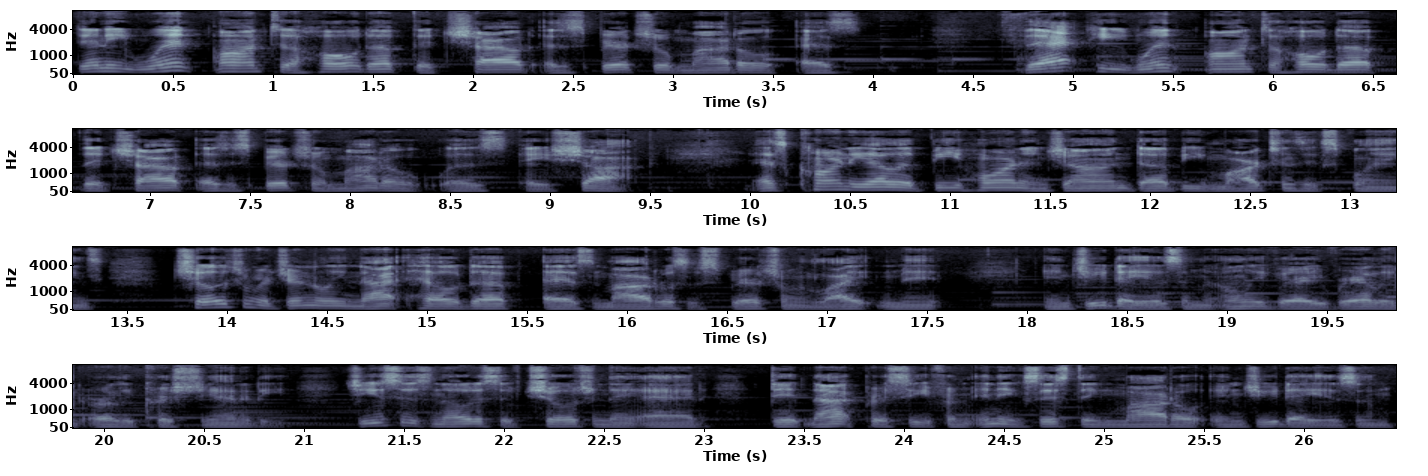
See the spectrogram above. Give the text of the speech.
Then he went on to hold up the child as a spiritual model as that he went on to hold up the child as a spiritual model was a shock. As Cornelia B. Horn and John W. Martens explains, children were generally not held up as models of spiritual enlightenment in Judaism and only very rarely in early Christianity. Jesus' notice of children, they add, did not proceed from any existing model in Judaism,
